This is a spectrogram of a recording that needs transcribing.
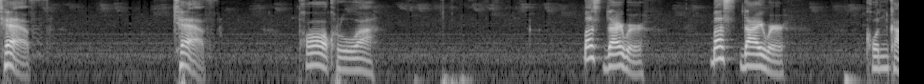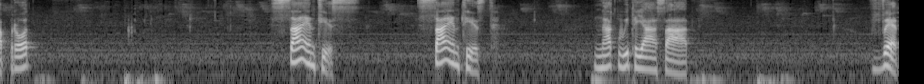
chef chef พ่อครัว bus driver bus driver คนขับรถ scientist scientist นักวิทยาศาสตร์ vet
